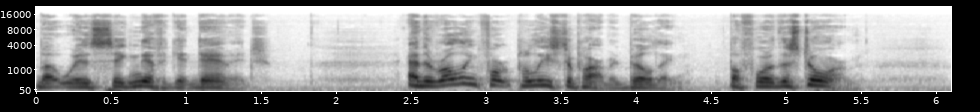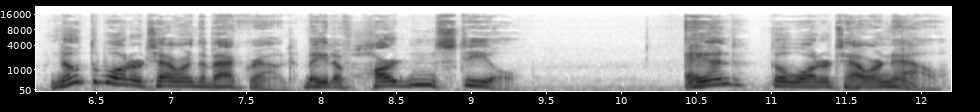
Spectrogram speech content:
but with significant damage. And the Rolling Fork Police Department building before the storm. Note the water tower in the background, made of hardened steel. And the water tower now,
